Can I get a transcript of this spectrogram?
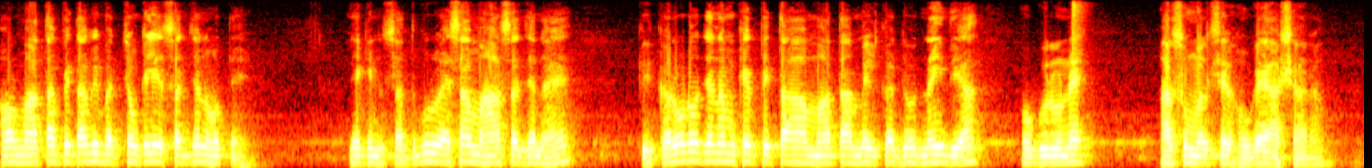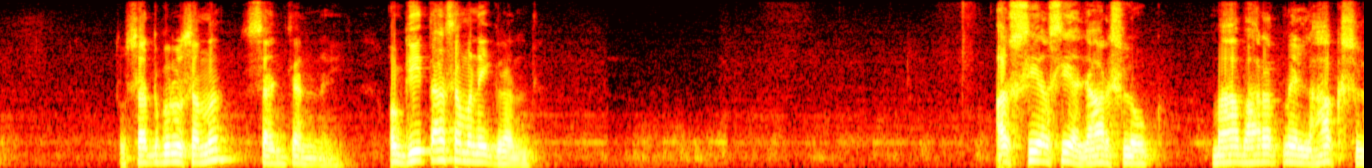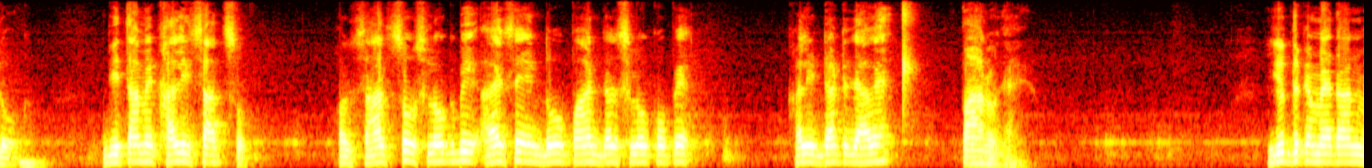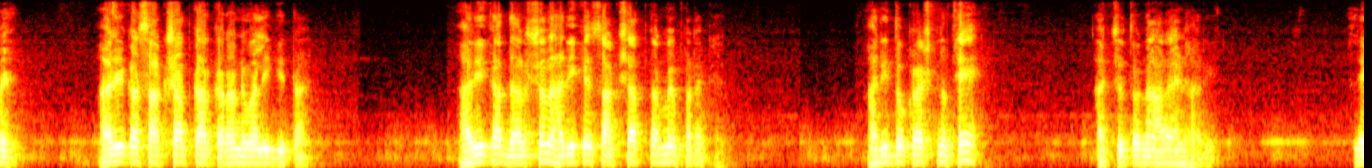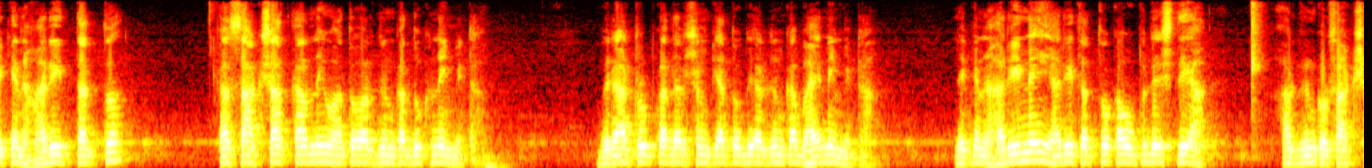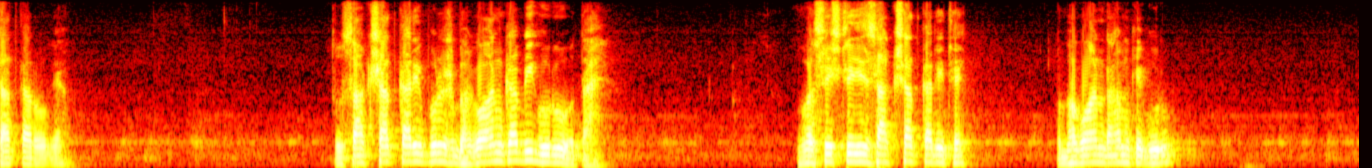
और माता पिता भी बच्चों के लिए सज्जन होते हैं। लेकिन सदगुरु ऐसा महासज्जन है कि करोड़ों जन्म के पिता, माता मिलकर जो नहीं दिया, वो गुरु ने आंसुमल से हो गए आशाराम। तो सदगुरु सम सज्जन नहीं। और गीता सम नहीं ग्रंथ। अस्सी अस्सी हज़ार श्लोक, महाभारत में लाख श्लोक, गीता में खाली सात सौ। और सात सौ श्लोक भी ऐसे एक दो, पाँच, दस श्लोकों पे खाली डट जावे, पार हो जाए। युद्ध के मैदान में हरि का साक्षात्कार कराने वाली गीता है। हरि का दर्शन, हरि के साक्षात्कार में फ़र्क है। हरि तो कृष्ण थे अच्युत तो नारायण हरि। लेकिन हरि तत्व का साक्षात्कार नहीं हुआ तो अर्जुन का दुख नहीं मिटा। विराट रूप का दर्शन किया तो भी अर्जुन का भय नहीं मिटा। लेकिन हरि ने ही हरि तत्व का उपदेश दिया, अर्जुन को साक्षात्कार हो गया। तो साक्षात्कारी पुरुष भगवान का भी गुरु होता है। वशिष्ठ जी साक्षात्कारी थे भगवान राम के गुरु।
